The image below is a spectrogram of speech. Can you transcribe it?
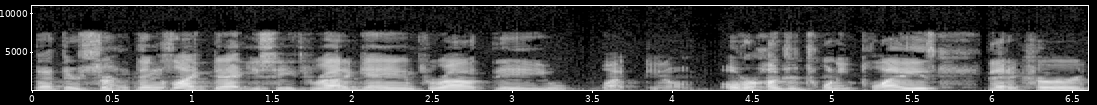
But there's certain things like that you see throughout a game, throughout the what you know over 120 plays that occurred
